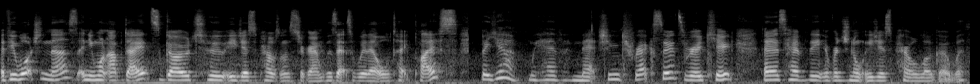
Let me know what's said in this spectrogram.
if you're watching this and you want updates, go to EJS Apparel's Instagram because that's where they all take place. But yeah, we have matching tracksuits, very cute. They just have the original EJS Apparel logo with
